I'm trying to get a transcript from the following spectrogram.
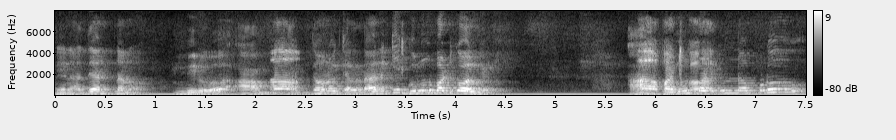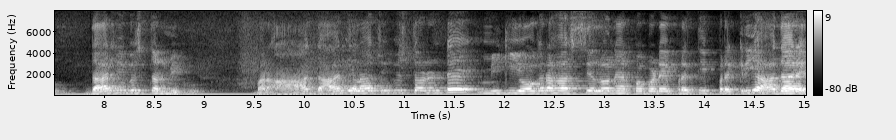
నేను అదే అంటున్నాను. మీరు ఆ మార్గంలోకి వెళ్ళడానికి గురువుని పట్టుకోవాలి మీరు. ఆ గురువుని. పట్టుకున్నప్పుడు దారి చూపిస్తాడు మీకు. మరి ఆ దారి ఎలా చూపిస్తాడంటే మీకు యోగ రహస్యంలో నేర్పబడే ప్రతి ప్రక్రియ ఆధారే.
